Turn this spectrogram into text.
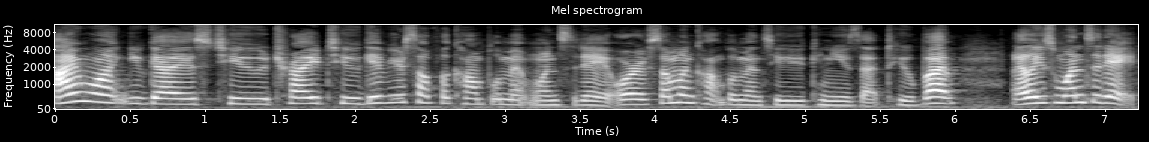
I want you guys to try to give yourself a compliment once a day, or if someone compliments you, you can use that too. But at least once a day.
